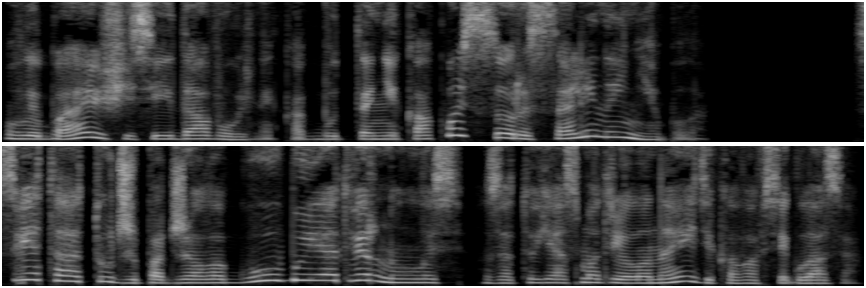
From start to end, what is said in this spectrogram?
улыбающийся и довольный, как будто никакой ссоры с Алиной не было. Света тут же поджала губы и отвернулась, зато я смотрела на Эдика во все глаза.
